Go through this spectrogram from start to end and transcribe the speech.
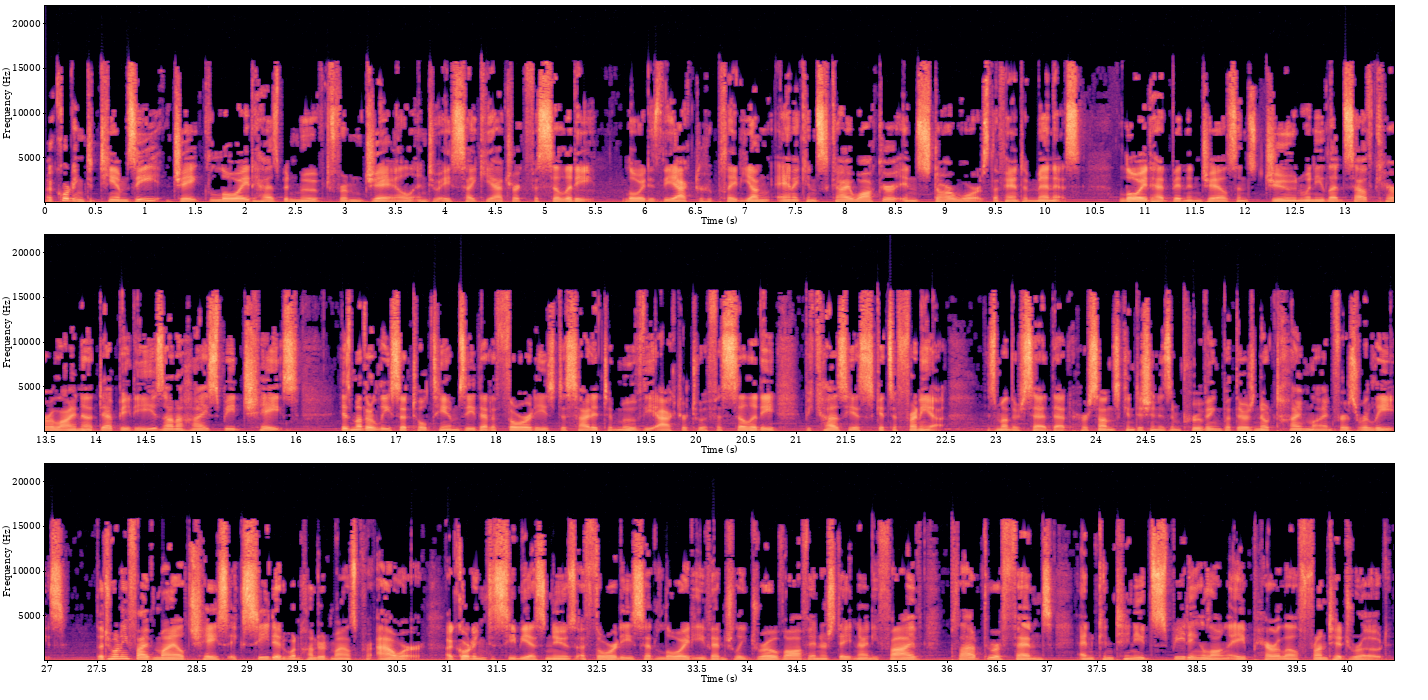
According to TMZ, Jake Lloyd has been moved from jail into a psychiatric facility. Lloyd is the actor who played young Anakin Skywalker in Star Wars The Phantom Menace. Lloyd had been in jail since June when he led South Carolina deputies on a high speed chase. His mother Lisa told TMZ that authorities decided to move the actor to a facility because he has schizophrenia. His mother said that her son's condition is improving, but there is no timeline for his release. The 25 mile chase exceeded 100 miles per hour. According to CBS News, authorities said Lloyd eventually drove off Interstate 95, plowed through a fence, and continued speeding along a parallel frontage road.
